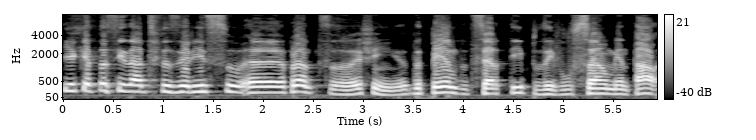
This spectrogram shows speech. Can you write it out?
E, a capacidade de fazer isso, uh, pronto, enfim, depende de certo tipo de evolução mental.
